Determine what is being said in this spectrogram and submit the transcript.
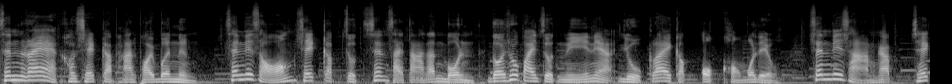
เส้นแรกเขาเช็คกับฮาร์ดพอยต์เบอร์หนึ่งเส้นที่ 2 เช็คกับจุดเส้นสายตาด้านบน โดยทั่วไปจุดนี้เนี่ยอยู่ใกล้กับอกของโมเดล เส้นที่ 3 ครับ เช็ค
